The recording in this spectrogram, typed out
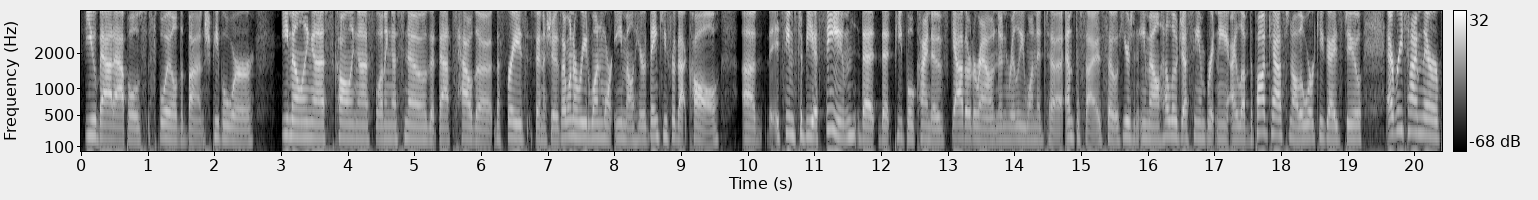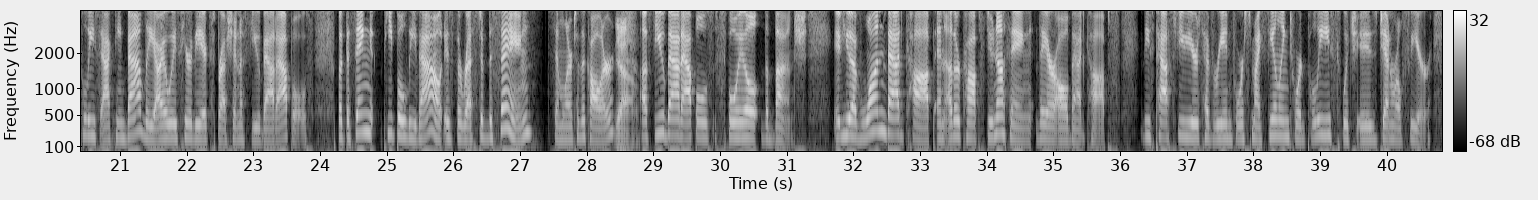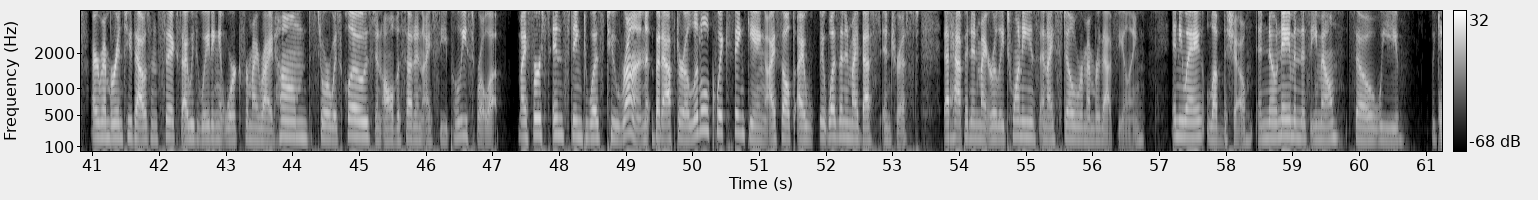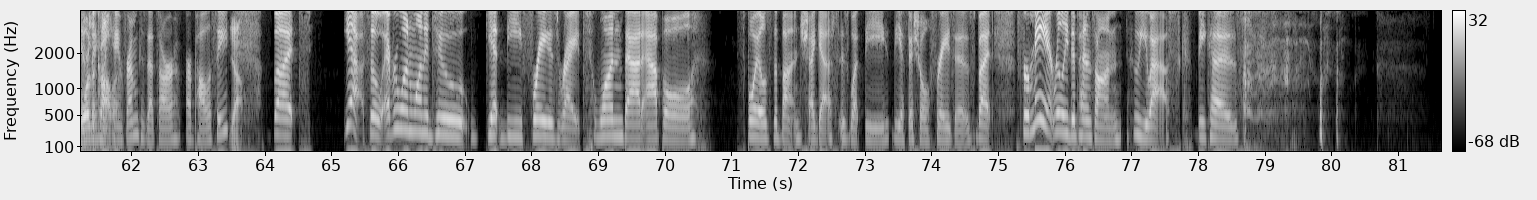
few bad apples spoil the bunch. People were emailing us, calling us, letting us know that that's how the the phrase finishes. I want to read one more email here. Thank you for that call. Uh, it seems to be a theme that that people kind of gathered around and really wanted to emphasize. So here's an email. Hello, Jesse and Brittany. I love the podcast and all the work you guys do. Every time there are police acting badly, I always hear the expression "a few bad apples." But the thing people leave out is the rest of the saying. Similar to the caller. Yeah. A few bad apples spoil the bunch. If you have one bad cop and other cops do nothing, they are all bad cops. These past few years have reinforced my feeling toward police, which is general fear. I remember in 2006, I was waiting at work for my ride home. The store was closed, and all of a sudden, I see police roll up. My first instinct was to run, but after a little quick thinking, I felt I it wasn't in my best interest. That happened in my early 20s, and I still remember that feeling. Anyway, love the show. And no name in this email, so we we can't Or say who it came from because that's our our policy. Yeah. But yeah, so everyone wanted to get the phrase right. One bad apple spoils the bunch, I guess, is what the the official phrase is. But for me, it really depends on who you ask because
